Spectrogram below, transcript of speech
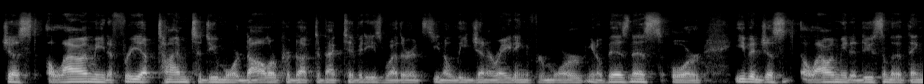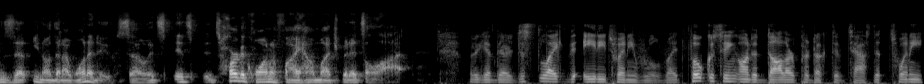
just allowing me to free up time to do more dollar productive activities whether it's you know lead generating for more you know business or even just allowing me to do some of the things that you know that i want to do. So it's it's it's hard to quantify how much but it's a lot but again, they're just like the 80 20 rule, right? Focusing on the dollar productive task, the 20%.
